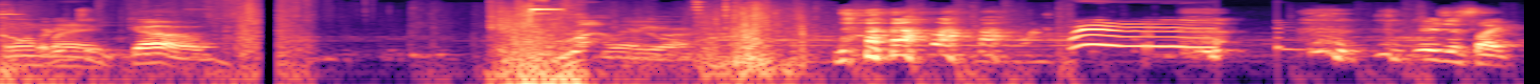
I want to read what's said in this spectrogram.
one Where did leg. you go? There you are. You're just like.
